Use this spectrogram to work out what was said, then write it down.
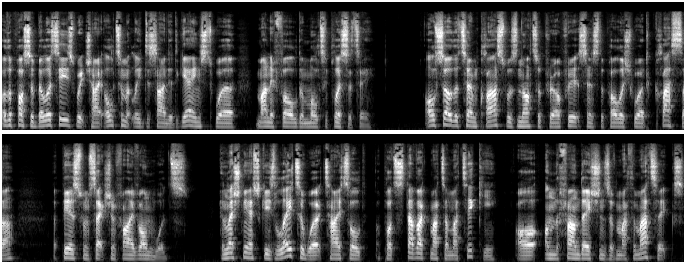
Other possibilities which I ultimately decided against were manifold and multiplicity. Also, the term class was not appropriate since the Polish word klasa appears from section 5 onwards. In Leśniewski's later work titled O podstawach matematyki, or On the Foundations of Mathematics,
